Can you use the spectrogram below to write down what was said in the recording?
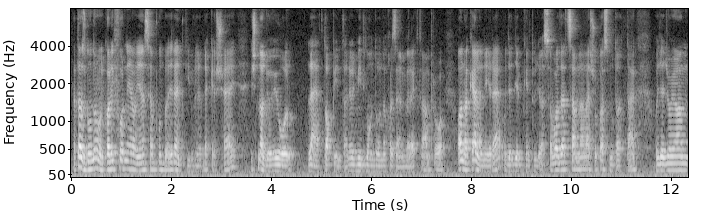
Tehát azt gondolom, hogy Kalifornia olyan szempontból egy rendkívül érdekes hely, és nagyon jól lehet tapintani, hogy mit gondolnak az emberek Trumpról. Annak ellenére, hogy egyébként ugye a szavazatszámlálások azt mutatták, hogy egy olyan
